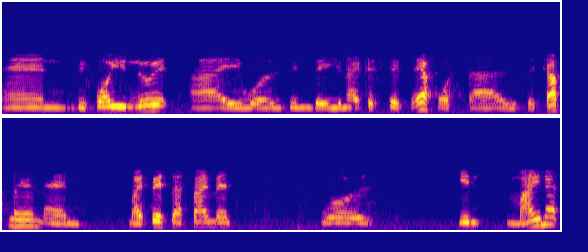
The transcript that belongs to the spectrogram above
And before you knew it, I was in the United States Air Force as a chaplain, and my first assignment was in Minot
